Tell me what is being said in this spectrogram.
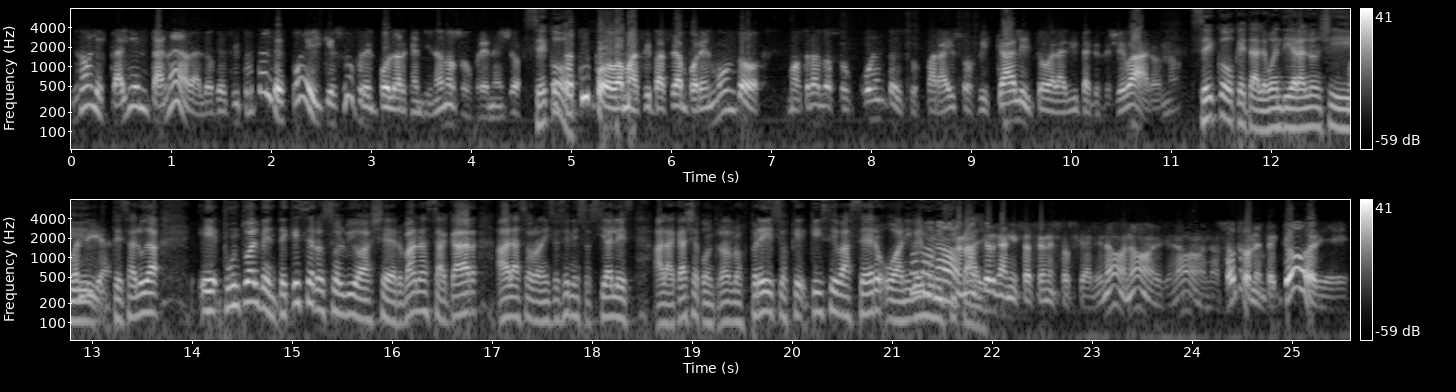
no les calienta nada lo que si total después el que sufre el pueblo argentino no sufren ellos Seco. estos tipos vamos así pasean por el mundo mostrando sus cuentas y sus paraísos fiscales y toda la guita que se llevaron no Seco, ¿qué tal? Buen día, Alongi Buen día. te saluda. Eh, puntualmente, ¿qué se resolvió ayer? ¿Van a sacar a las organizaciones sociales a la calle a controlar los precios? ¿Qué, qué se va a hacer o a nivel no, no, no, no, ¿qué organizaciones sociales? No, no, no, nosotros los inspectores.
